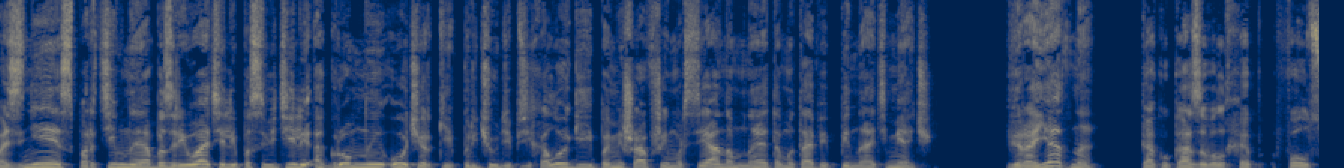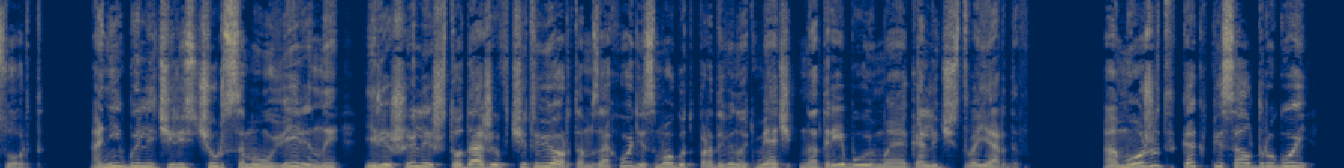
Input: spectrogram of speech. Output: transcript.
Позднее спортивные обозреватели посвятили огромные очерки причуде психологии, помешавшей марсианам на этом этапе пинать мяч. Вероятно, как указывал Хэп Фолсуорт, Они были чересчур самоуверены и решили, что даже в четвертом заходе смогут продвинуть мяч на требуемое количество ярдов. А может, как писал другой,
